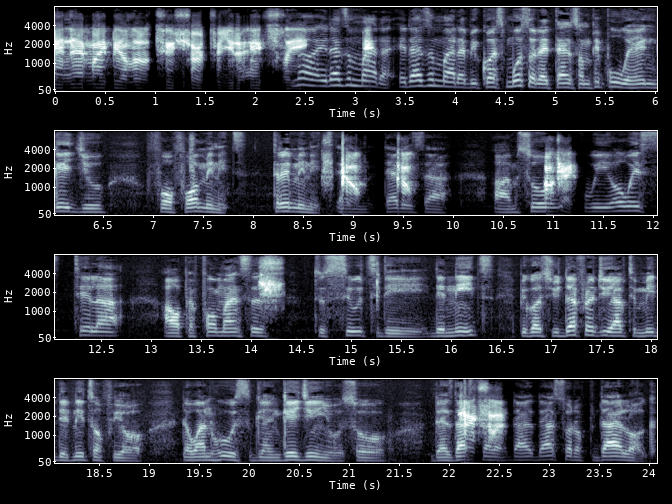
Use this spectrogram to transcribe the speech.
and that might be a little too short for you to actually. No, it doesn't matter. It doesn't matter because most of the time, some people will engage you for four minutes, three minutes. And that cool. is, uh, um, so Okay. we always tailor our performances to suit the, the needs because you definitely have to meet the needs of your, the one who is engaging you. So there's that, sort of, that, that sort of dialogue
